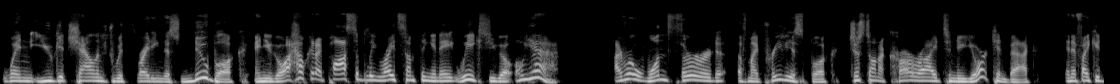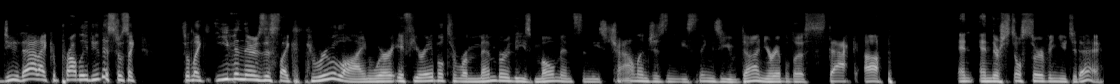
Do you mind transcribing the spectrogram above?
when you get challenged with writing this new book and you go, how could I possibly write something in eight weeks? You go, oh yeah, I wrote one third of my previous book just on a car ride to New York and back. And if I could do that, I could probably do this. So it's like, so like even there's this like through line where if you're able to remember these moments and these challenges and these things you've done, you're able to stack up and and they're still serving you today.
